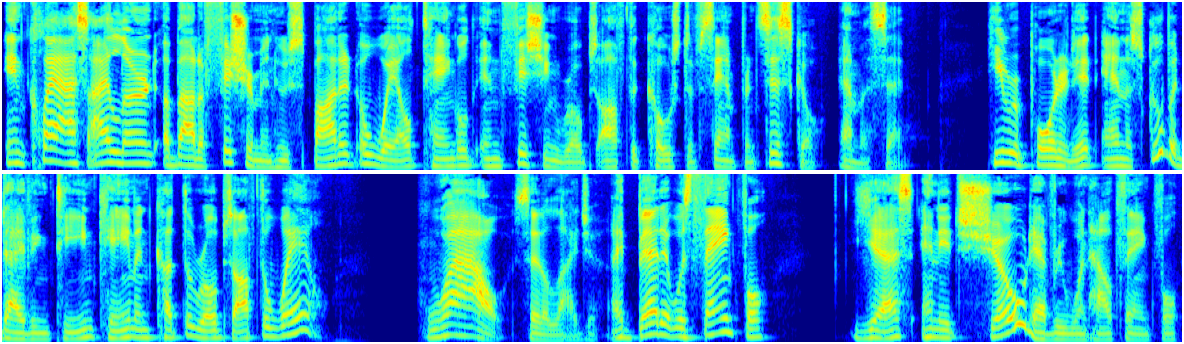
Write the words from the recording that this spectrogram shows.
In class, I learned about a fisherman who spotted a whale tangled in fishing ropes off the coast of San Francisco, Emma said. He reported it, and a scuba diving team came and cut the ropes off the whale. Wow, said Elijah. I bet it was thankful. Yes, and it showed everyone how thankful.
